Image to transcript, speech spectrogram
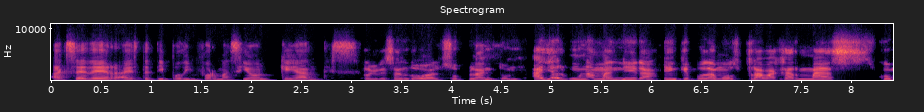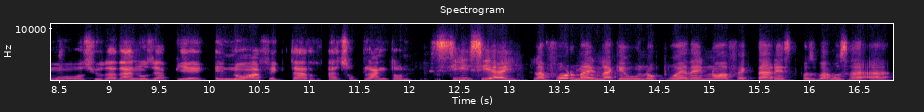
acceder a este tipo de información que antes. Regresando al zooplancton. ¿Hay alguna manera en que podamos trabajar más como ciudadanos de a pie en no afectar al zooplancton? Sí, sí hay. La forma en la que uno puede no afectar es, pues vamos a,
